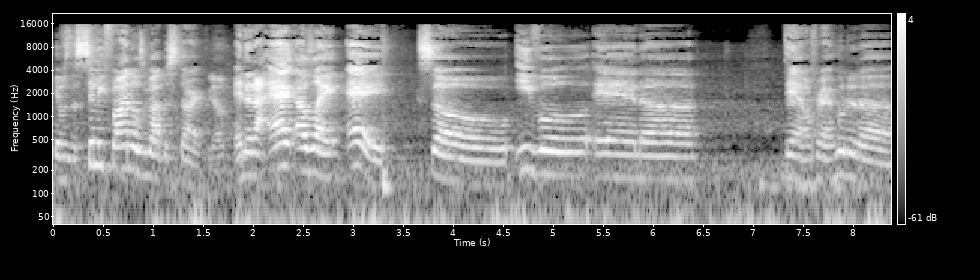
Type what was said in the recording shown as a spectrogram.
It was the semifinals about to start, Yep. and then I asked, I was like, "Hey, so Evil and uh, damn, I forgot who did uh,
